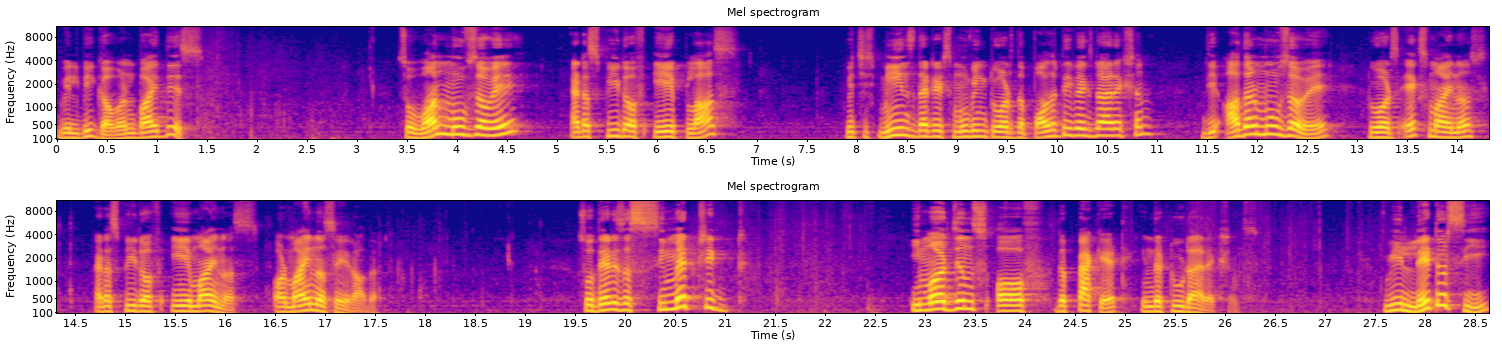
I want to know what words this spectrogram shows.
will be governed by this. So, one moves away at a speed of a plus which means that it is moving towards the positive x direction, the other moves away towards x minus at a speed of a minus or minus a rather. So, there is a symmetric emergence of the packet in the two directions. We later see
